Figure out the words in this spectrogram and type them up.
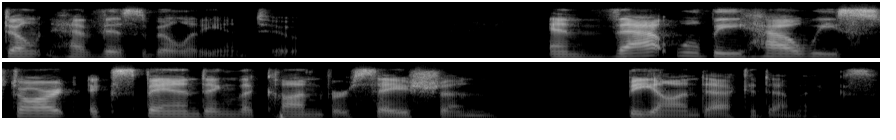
don't have visibility into And that will be how we start expanding the conversation beyond academics.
